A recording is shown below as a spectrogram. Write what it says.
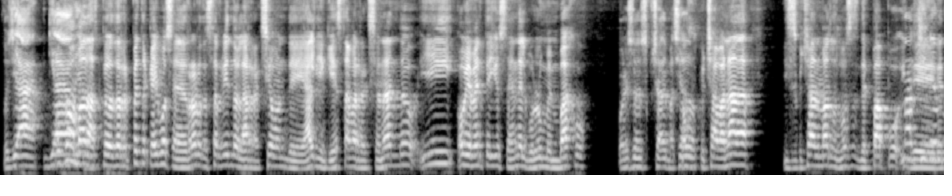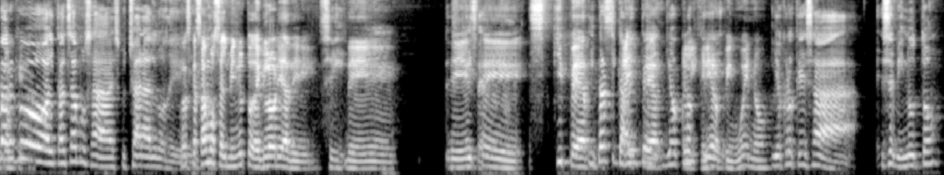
pues ya, ya. Pues no mamadas, pero de repente caímos en el error de estar viendo la reacción de alguien que ya estaba reaccionando y obviamente ellos tenían el volumen bajo, Por eso no escuchaba no se demasiado. escuchaba nada y se escuchaban más las voces de Papo y de, sin de embargo, alcanzamos a escuchar algo de. Rescatamos el minuto de gloria de, Sí. de, de Skipper. este Skipper. Y prácticamente Skyper, yo creo el ingeniero que- pingüino. Yo creo que esa, ese minuto,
